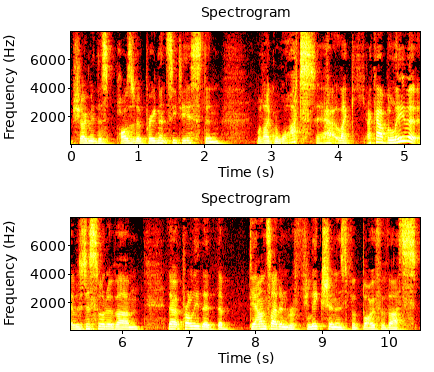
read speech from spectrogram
showed me this positive pregnancy test, and we're like, "What? How, like, I can't believe it." It was just sort of um, the, probably the the downside and reflection is for both of us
